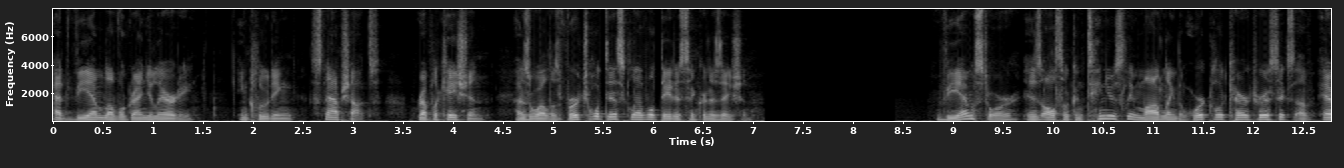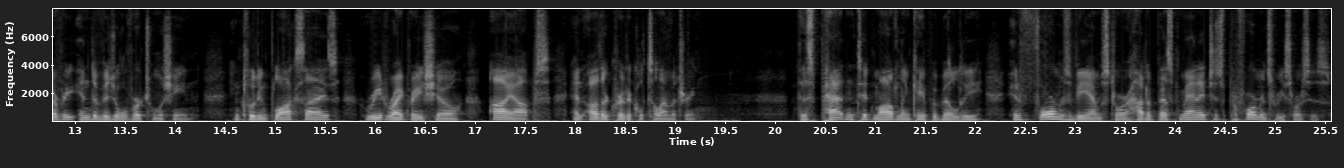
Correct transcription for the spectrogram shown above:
at VM level granularity, including snapshots, replication, as well as virtual disk level data synchronization. VMstore is also continuously modeling the workload characteristics of every individual virtual machine, including block size, read-write ratio, IOPS, and other critical telemetry. This patented modeling capability informs VMstore how to best manage its performance resources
